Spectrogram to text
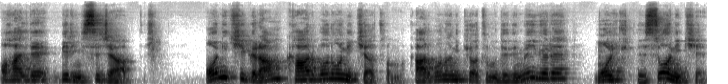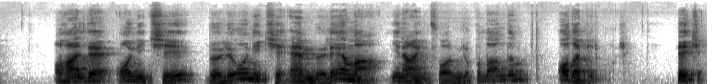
O halde birincisi cevaptır. 12 gram karbon 12 atomu. Karbon 12 atomu dediğime göre mol kütlesi 12. O halde 12 bölü 12 m bölü ma. Yine aynı formülü kullandım. O da 1 mol. Peki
